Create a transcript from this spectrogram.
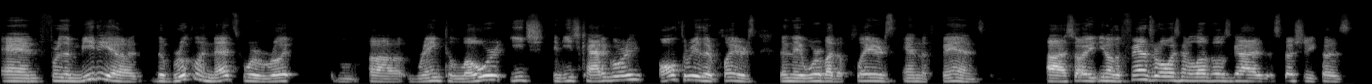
And for the media, the Brooklyn Nets were re- uh, ranked lower each in each category, all three of their players, than they were by the players and the fans. Uh, so you know the fans are always going to love those guys, especially because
